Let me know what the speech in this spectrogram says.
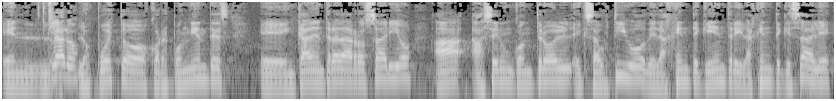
en Claro. los puestos correspondientes eh, en cada entrada a Rosario a hacer un control exhaustivo de la gente que entra y la gente que sale,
